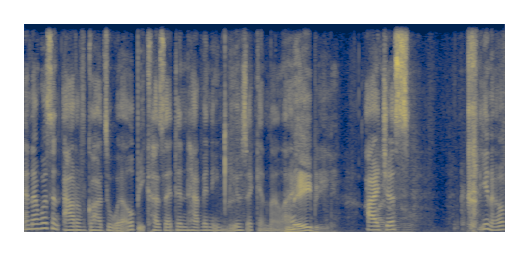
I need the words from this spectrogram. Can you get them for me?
and I wasn't out of God's will because I didn't have any music in my life. Maybe. I, just, you know,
